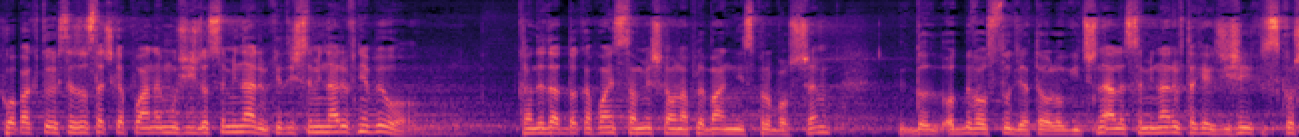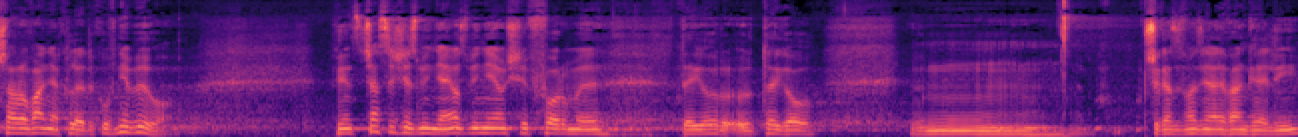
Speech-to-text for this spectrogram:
Chłopak, który chce zostać kapłanem, musi iść do seminarium. Kiedyś seminariów nie było. Kandydat do kapłaństwa mieszkał na plebanii z proboszczem, do, odbywał studia teologiczne, ale seminariów, tak jak dzisiaj, skoszarowania kleryków nie było. Więc czasy się zmieniają, zmieniają się formy tego, tego um, przekazywania Ewangelii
